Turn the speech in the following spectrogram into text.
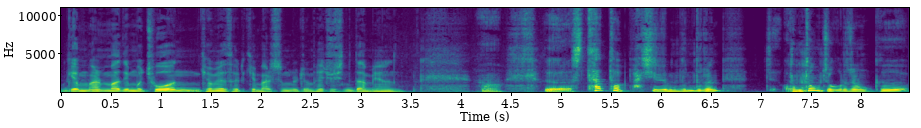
이게 한마디 뭐 조언 겸해서 이렇게 말씀을 좀 해주신다면 어, 그 스타트업 하시는 분들은 공통적으로 좀 그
